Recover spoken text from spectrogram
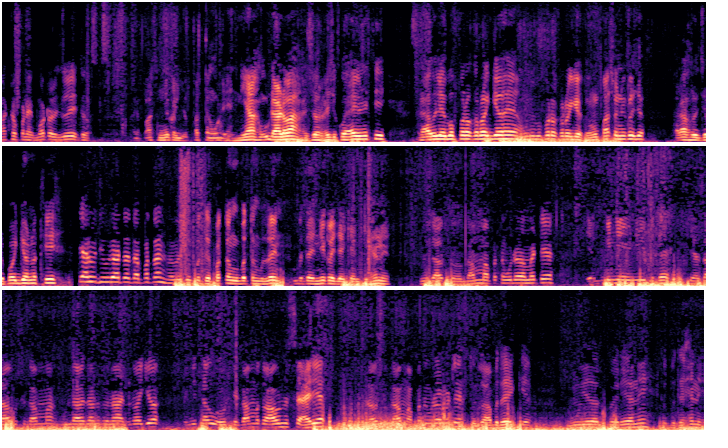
હાથો પણ એક મોટો લઈ લીધો. અને પાછો નીકળી ગયો પતંગ ઉડે ન્યા ઉડાડવા. જો હજી કોઈ આવ્યું નથી. રાહુલે બપોરો કરવા ગયો હે હું બપોરો કરવા ગયો તો હું પાછો નીકળી જાઉં. રાહુલ જે પહોંચ્યો નથી. ત્યાર સુધી ઉડાડતા હતા પતંગ. હવે તો બધે પતંગ પતંગ લઈને બધા નીકળી જાય કેમ કે હે ને હું જાઉં છું ગામમાં પતંગ ઉડાડવા માટે. એક મહિને બધા ત્યાં જાઉં છું ગામમાં ગુંડાળા જાઉં તો ના જવા ગયો. નહીં આવું કે ગામમાં તો આવવાનું છે જાઉં છું ગામમાં પતંગ ઉડાડવા માટે. તો જો આ બધા કે હું યાર કોઈ રહ્યા નહીં તો બધા હે ને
